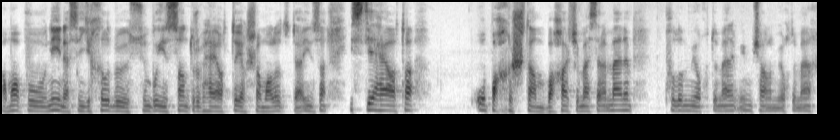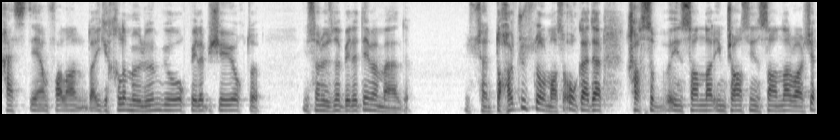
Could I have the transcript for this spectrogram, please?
Amma bu nə etsin, yıxılıb ölsün, bu insan durub həyatda yaşamalıdır da. İnsan istəyə həyata o baxışdan baxar ki, məsələn, mənim pulum yoxdur, mənim imkanım yoxdur, mən xəstəyəm falan da yıxılım ölüm, yox, belə bir şey yoxdur. İnsan özünə belə deməməlidir. Sən daha güclü olmalısan. O qədər kasıb insanlar, imkansız insanlar var ki,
